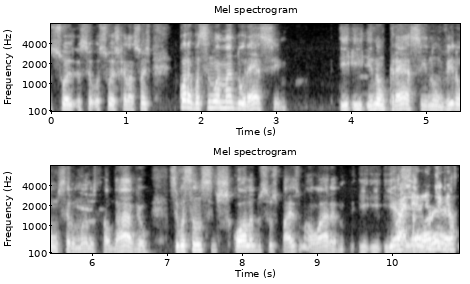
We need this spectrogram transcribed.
suas, suas relações. Agora, você não amadurece e, e, não cresce e não vira um ser humano saudável se você não se descola dos seus pais uma hora. E, e essa Olha, hora é essa.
